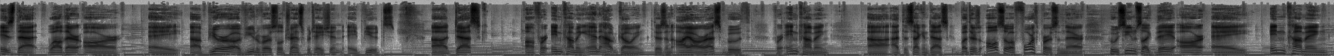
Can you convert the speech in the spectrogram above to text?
is that while there are a uh, Bureau of Universal Transportation, a BUTES, uh, desk uh, for incoming and outgoing, there's an IRS booth for incoming. Uh, at the second desk, but there's also a fourth person there who seems like they are a incoming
